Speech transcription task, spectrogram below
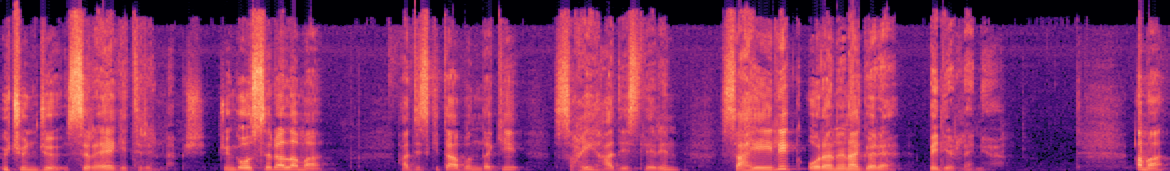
üçüncü sıraya getirilmemiş. Çünkü o sıralama hadis kitabındaki sahih hadislerin sahihlik oranına göre belirleniyor. Ama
